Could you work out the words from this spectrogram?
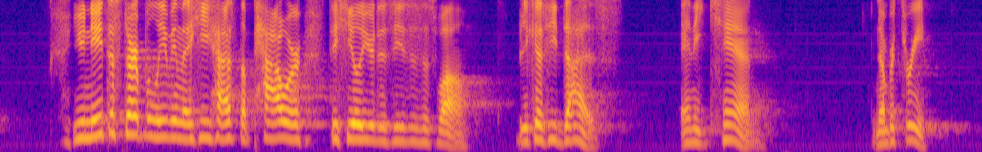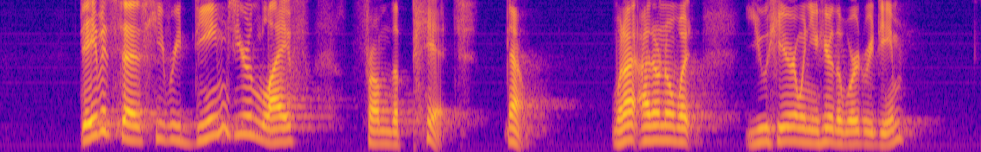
you need to start believing that He has the power to heal your diseases as well, because He does, and He can. Number three, David says He redeems your life from the pit. Now, when I, I don't know what you hear when you hear the word redeem.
